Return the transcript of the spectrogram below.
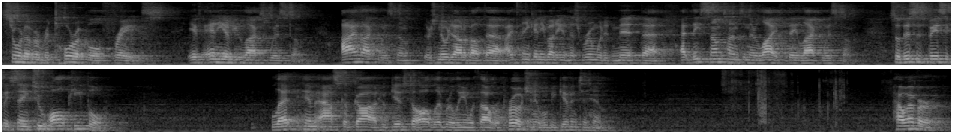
sort of a rhetorical phrase. If any of you lacks wisdom. I lack wisdom. There's no doubt about that. I think anybody in this room would admit that at least sometimes in their life they lack wisdom. So this is basically saying to all people, let him ask of God, who gives to all liberally and without reproach, and it will be given to him. However,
